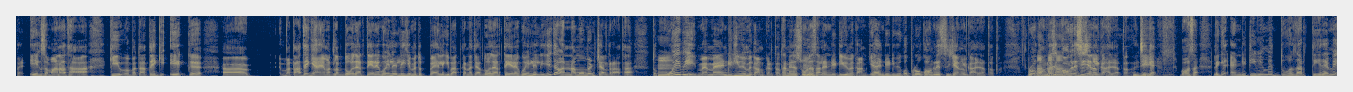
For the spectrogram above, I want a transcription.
एक ज़माना था कि बताते हैं कि एक बताते क्या है मतलब 2013 को ही ले लीजिए मैं तो पहले की बात करना चाह रहा 2013 को ही ले लीजिए जब अन्ना मूवमेंट चल रहा था तो हम्म। कोई भी मैं मैं एनडीटीवी में काम करता था मैंने 16 हम्म। साल एनडीटीवी में काम किया एनडीटीवी को प्रो कांग्रेसी चैनल कहा जाता था प्रो कांग्रेसी कांग्रेसी चैनल कहा जाता था ठीक है बहुत सारा लेकिन एनडीटीवी में 2013 में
